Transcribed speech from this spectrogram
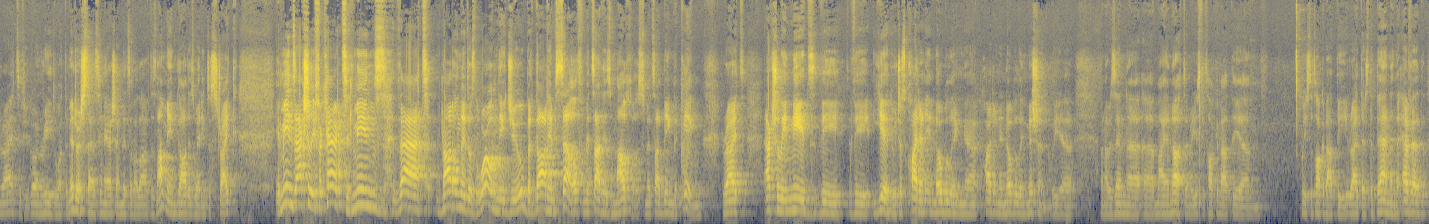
right? If you go and read what the Midrash says, Hine Hashem Nitzav Alav does not mean God is waiting to strike. It means actually fakert, it means that not only does the world need you, but God himself, mitzad his malchus, mitzad being the king, right, actually needs the, the yid, which is quite an ennobling, uh, quite an ennobling mission. We, uh, when I was in uh, uh, Mayanot, and we used to talk about the, um, we used to talk about the, right, there's the ben and the eved,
